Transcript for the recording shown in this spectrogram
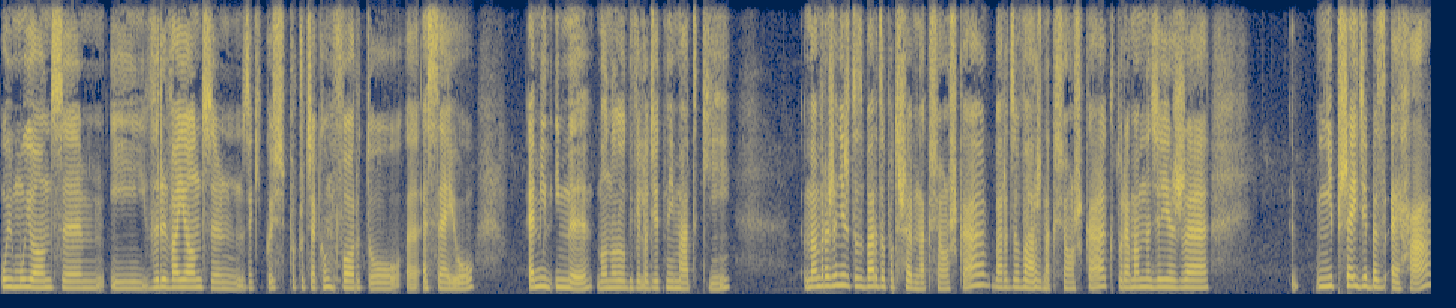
ujmującym i wyrywającym z jakiegoś poczucia komfortu e, eseju. Emil i my, monolog wielodzietnej matki. Mam wrażenie, że to jest bardzo potrzebna książka, bardzo ważna książka, która mam nadzieję, że nie przejdzie bez echa,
